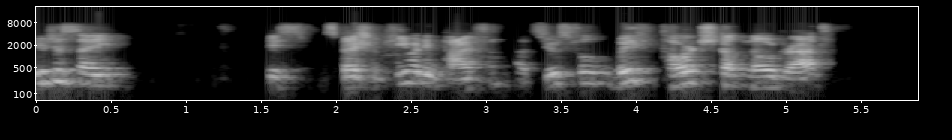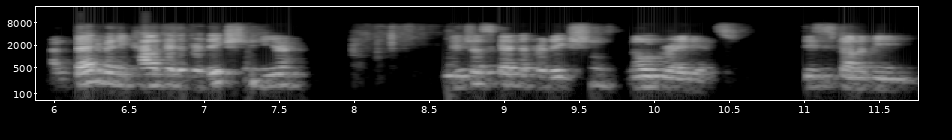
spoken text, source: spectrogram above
You just say this special keyword in Python that's useful with torch.no_grad. And then when you calculate the prediction here, you just get the prediction, no gradients. This is going to be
